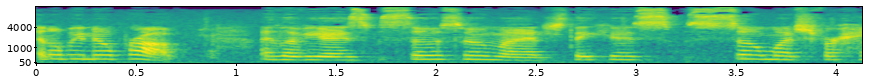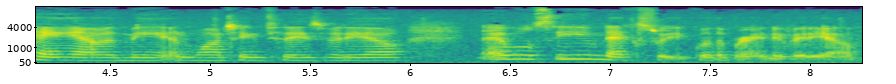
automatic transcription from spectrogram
It'll be no problem. I love you guys so, so much. Thank you guys so much for hanging out with me and watching today's video. I will see you next week with a brand new video.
